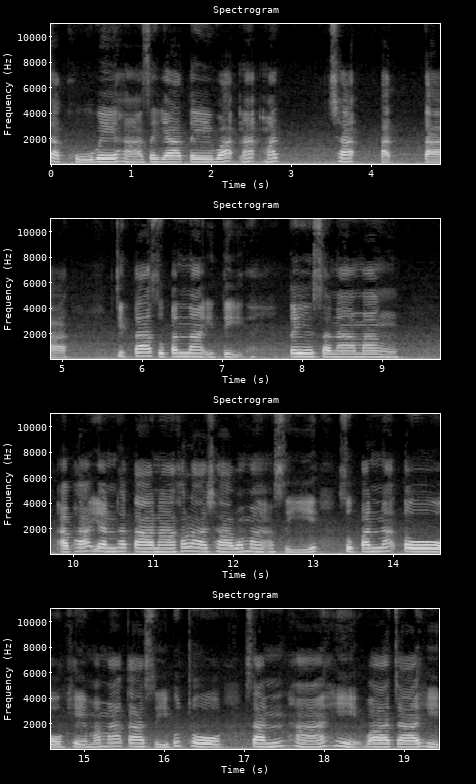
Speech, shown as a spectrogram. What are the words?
จักขูเวหาสยาเตวะนะมัชชะปัตตา จิตตาสุปันนาอิติ เตสนามัง อภยันทตานาคราชาวมาสี สุปันนะโต เขมมะกาสีพุทโธ สันหาหิ วาจาหิ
